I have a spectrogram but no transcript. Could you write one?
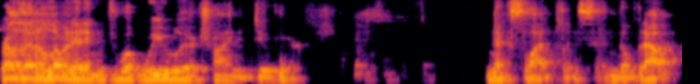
rather than eliminating what we really are trying to do here. Next slide, please, and build it out.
